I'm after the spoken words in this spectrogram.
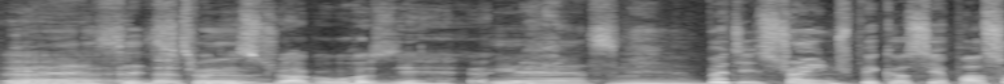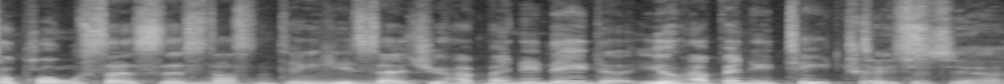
yes, uh, it's that's true. the struggle was. Yeah. Yes, mm. but it's strange because the Apostle Paul says this, mm. doesn't he? Mm. He says, "You have many leaders, you have many teachers, teachers, yeah,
